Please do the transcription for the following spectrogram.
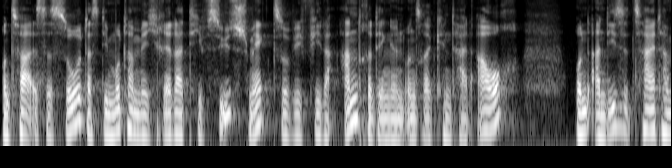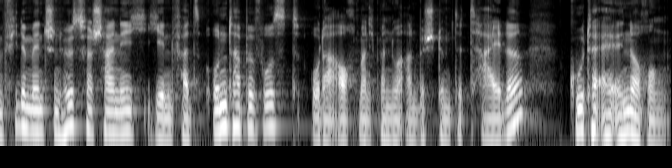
Und zwar ist es so, dass die Muttermilch relativ süß schmeckt, so wie viele andere Dinge in unserer Kindheit auch. Und an diese Zeit haben viele Menschen höchstwahrscheinlich, jedenfalls unterbewusst oder auch manchmal nur an bestimmte Teile, gute Erinnerungen.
